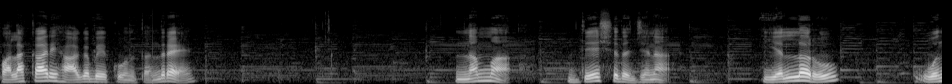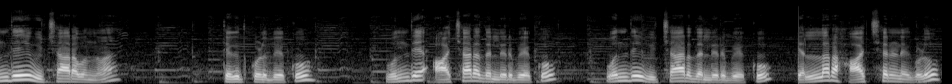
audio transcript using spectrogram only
ಫಲಕಾರಿ ಆಗಬೇಕು ಅಂತಂದರೆ ನಮ್ಮ ದೇಶದ ಜನ ಎಲ್ಲರೂ ಒಂದೇ ವಿಚಾರವನ್ನು ತೆಗೆದುಕೊಳ್ಬೇಕು, ಒಂದೇ ಆಚಾರದಲ್ಲಿರಬೇಕು, ಒಂದೇ ವಿಚಾರದಲ್ಲಿರಬೇಕು. ಎಲ್ಲರ ಆಚರಣೆಗಳು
